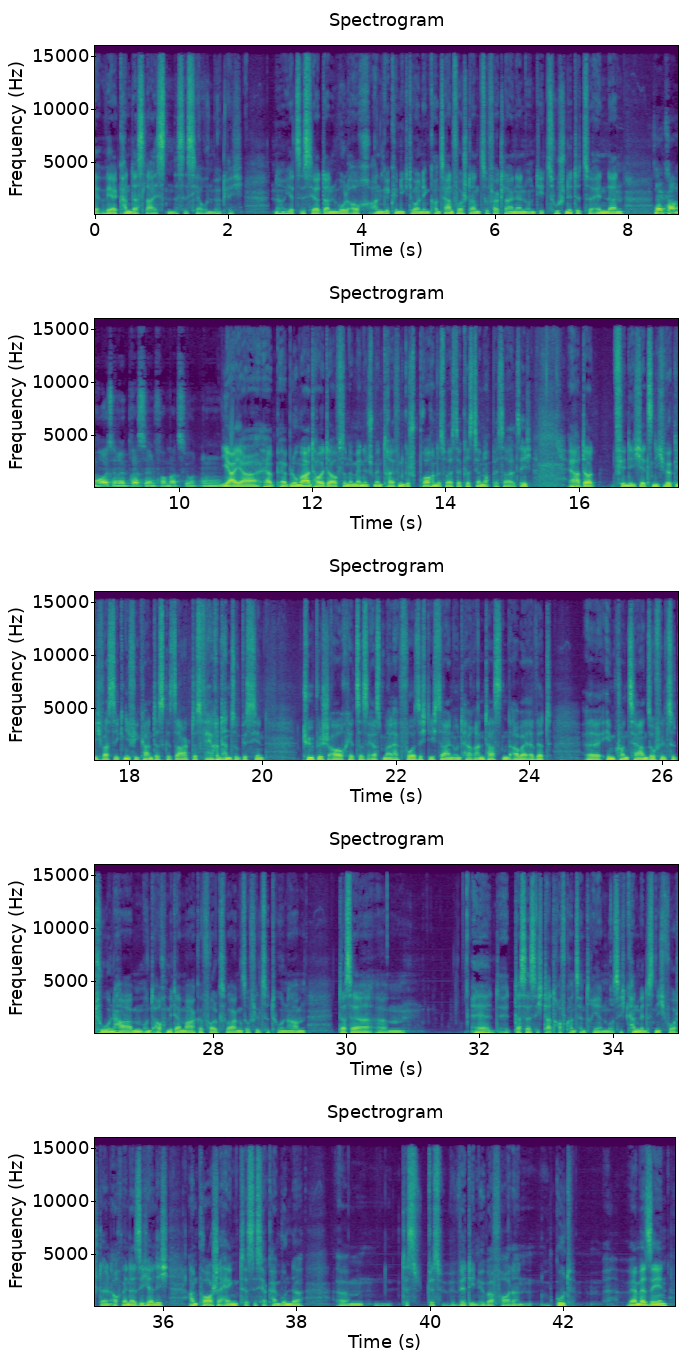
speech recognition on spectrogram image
Wer, wer kann das leisten? Das ist ja unmöglich. Ne? Jetzt ist ja dann wohl auch angekündigt worden, den Konzernvorstand zu verkleinern und die Zuschnitte zu ändern. Da kam heute eine Presseinformation. Mhm. Ja, ja, Herr, Herr Blume hat heute auf so einem Management-Treffen gesprochen, das weiß der Christian noch besser als ich. Er hat dort, finde ich, jetzt nicht wirklich was Signifikantes gesagt. Das wäre dann so ein bisschen typisch auch, jetzt das erstmal vorsichtig sein und herantastend, aber er wird äh, im Konzern so viel zu tun haben und auch mit der Marke Volkswagen so viel zu tun haben, dass er, ähm, äh, dass er sich darauf konzentrieren muss. Ich kann mir das nicht vorstellen, auch wenn er sicherlich an Porsche hängt. Das ist ja kein Wunder. Ähm, das, das wird ihn überfordern. Gut, werden wir sehen.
